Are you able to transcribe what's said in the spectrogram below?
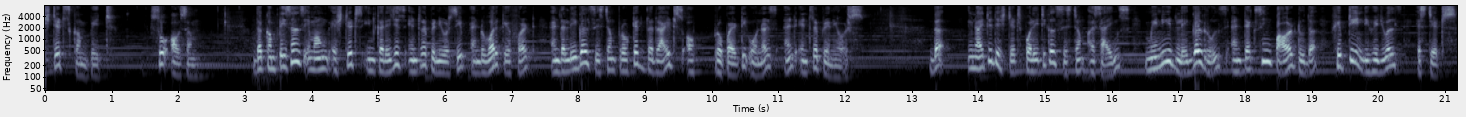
states compete. So awesome. The competitions among states encourages entrepreneurship and work effort and the legal system protect the rights of property owners and entrepreneurs. The United States political system assigns many legal rules and taxing power to the 50 individual states.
